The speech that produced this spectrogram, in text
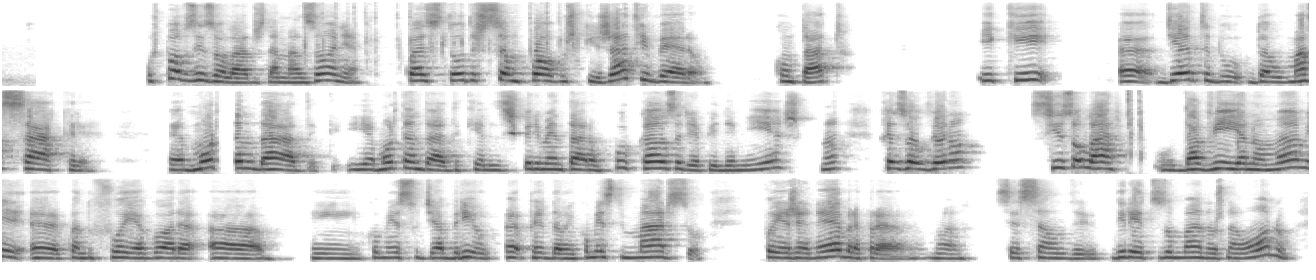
Os povos isolados da Amazônia, quase todos são povos que já tiveram contato e que uh, diante do, do massacre, a mortandade e a mortandade que eles experimentaram por causa de epidemias, né, resolveram se isolar. O Davi Yanomami, uh, quando foi agora uh, em começo de abril, perdão, em começo de março, foi a Genebra para uma sessão de direitos humanos na ONU,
